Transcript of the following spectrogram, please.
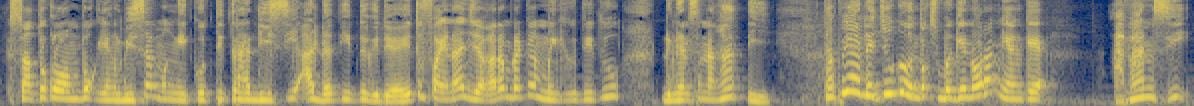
satu kelompok yang bisa mengikuti tradisi adat itu gitu ya, itu fine aja karena mereka mengikuti itu dengan senang hati. Tapi ada juga untuk sebagian orang yang kayak apaan sih?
